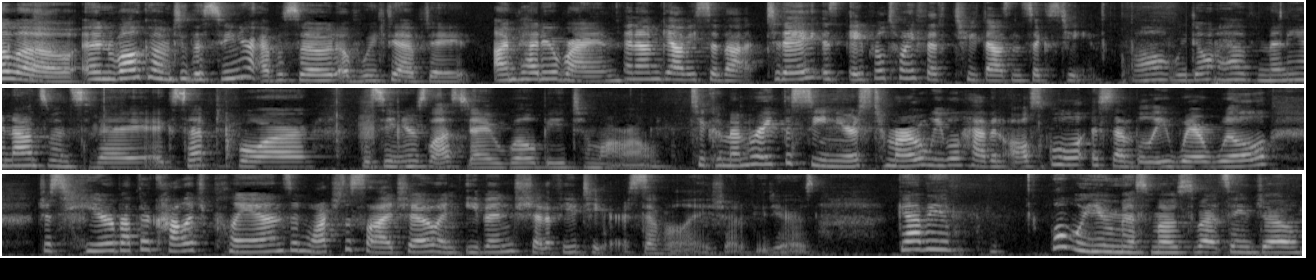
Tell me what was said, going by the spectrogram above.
Hello, and welcome to the senior episode of Weekday Update. I'm Patty O'Brien. And I'm Gabby Sabat. Today is April 25th, 2016. Well, we don't have many announcements today, except for the seniors' last day will be tomorrow. To commemorate the seniors, tomorrow we will have an all school assembly where we'll just hear about their college plans and watch the slideshow and even shed a few tears. Definitely shed a few tears. Gabby, what will you miss most about St. Joe?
